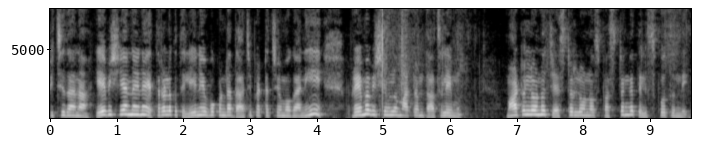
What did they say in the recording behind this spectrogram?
పిచ్చిదానా ఏ విషయాన్నైనా ఇతరులకు తెలియనివ్వకుండా దాచిపెట్టచ్చేమో కానీ ప్రేమ విషయంలో మాత్రం దాచలేము. మాటల్లోనో చేష్టల్లోనో స్పష్టంగా తెలిసిపోతుంది.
